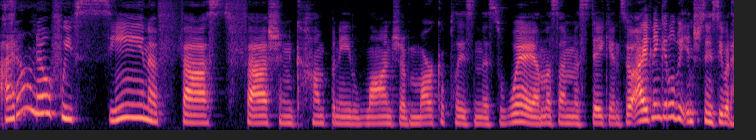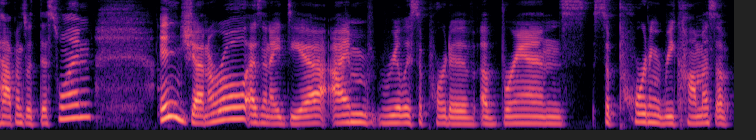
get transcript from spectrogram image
I don't know if we've seen a fast fashion company launch a marketplace in this way, unless I'm mistaken. So I think it'll be interesting to see what happens with this one. In general, as an idea, I'm really supportive of brands supporting recommerce of,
